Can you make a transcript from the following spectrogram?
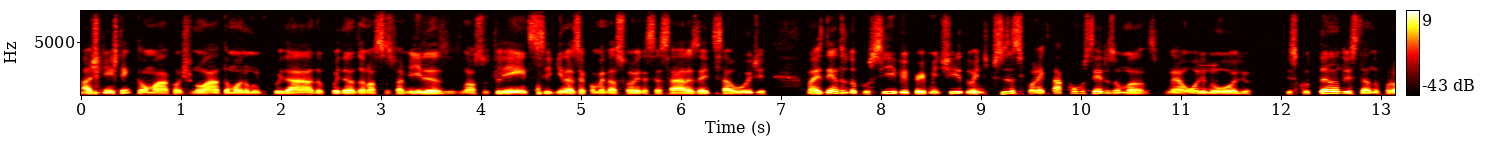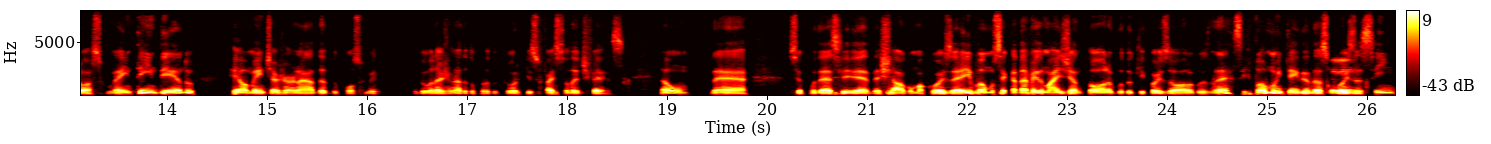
acho que a gente tem que tomar, continuar tomando muito cuidado, cuidando das nossas famílias, dos nossos clientes, seguindo as recomendações necessárias aí de saúde, mas dentro do possível e permitido, a gente precisa se conectar como seres humanos, né? Olho no olho, escutando e estando próximo, né? Entendendo realmente a jornada do consumidor, a jornada do produtor, que isso faz toda a diferença. Então, né, se eu pudesse é, deixar alguma coisa aí, vamos ser cada vez mais gentólogo do que coisólogos, né? Se vamos entender das coisas assim,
